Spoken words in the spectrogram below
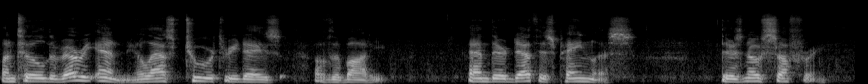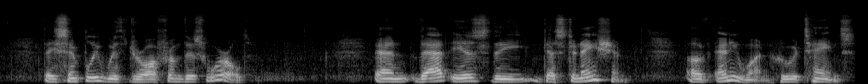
until the very end, the last two or three days of the body. And their death is painless. There's no suffering. They simply withdraw from this world. And that is the destination of anyone who attains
